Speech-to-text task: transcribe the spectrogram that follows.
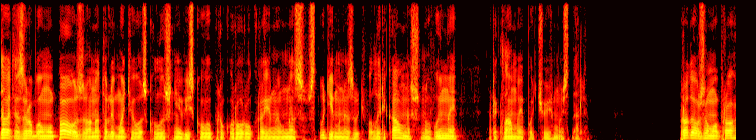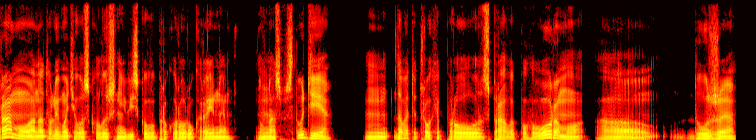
Давайте зробимо паузу. Анатолій Матіос, колишній військовий прокурор України, у нас в студії. Мене звуть Валерій Калниш. Новини, реклами почуємось далі. Продовжимо програму. Анатолій Матіос, колишній військовий прокурор України, у нас в студії. Давайте трохи про справи поговоримо. Дуже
